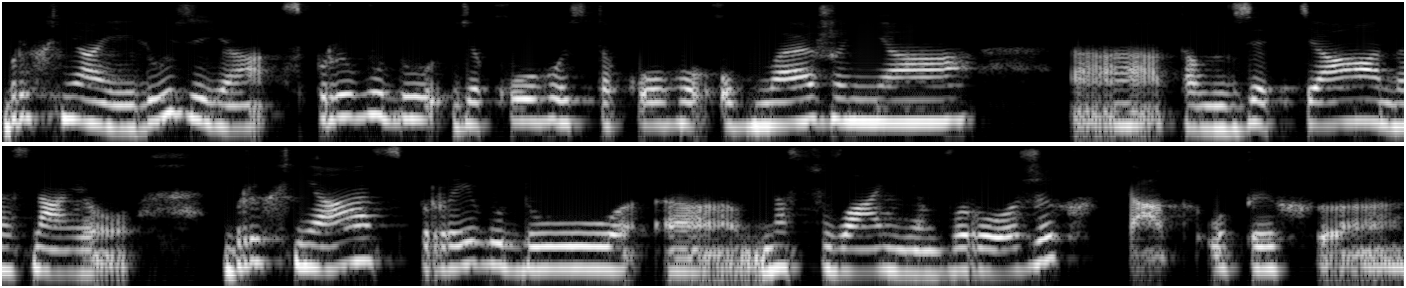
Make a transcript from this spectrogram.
брехня і ілюзія з приводу якогось такого обмеження, там, взяття, не знаю, брехня з приводу е, насування ворожих, так, у тих. е,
